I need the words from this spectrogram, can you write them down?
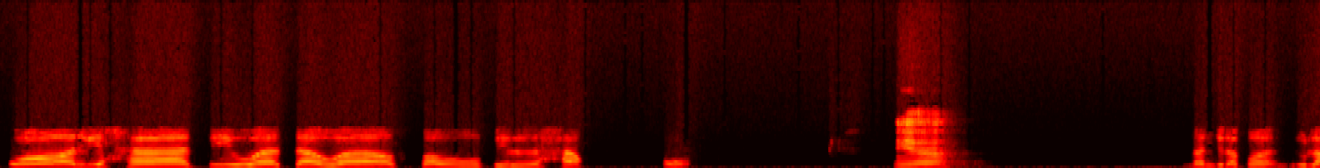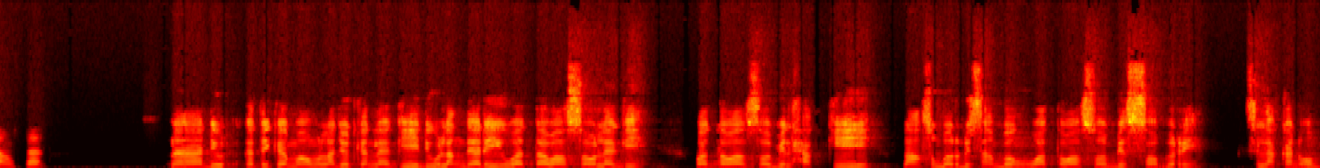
الصالحات وتواصوا بالحق Ya. lanjut apa ulang Ustaz? Nah, di, ketika mau melanjutkan lagi, diulang dari watawasau lagi. Watawasau bil haqqi, langsung baru disambung watawasau bis sabri. Silakan Um.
